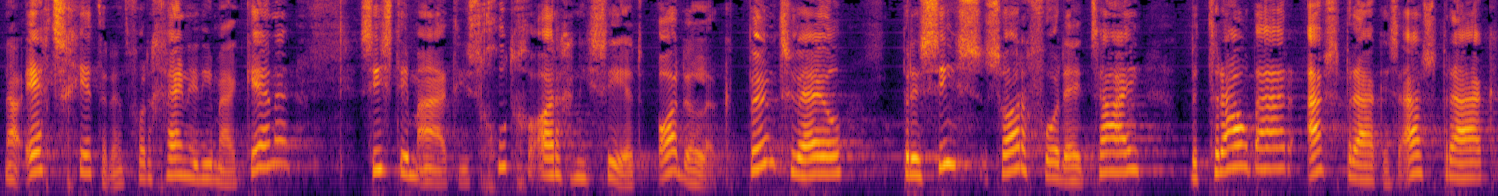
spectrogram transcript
Nou, echt schitterend. Voor degenen die mij kennen, systematisch, goed georganiseerd, ordelijk, punctueel, precies, zorg voor detail, betrouwbaar, afspraak is afspraak,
